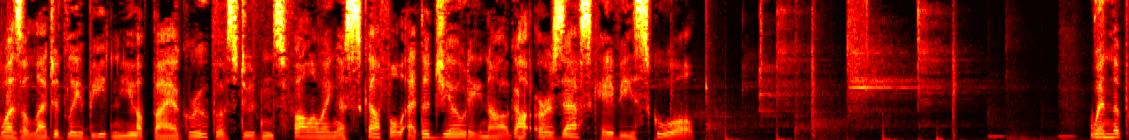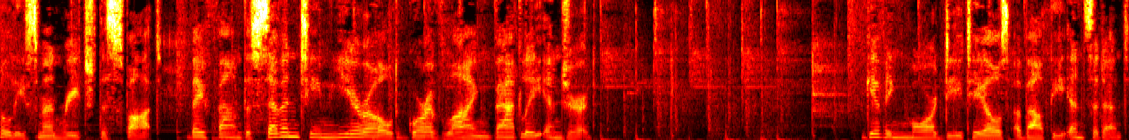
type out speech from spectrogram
was allegedly beaten up by a group of students following a scuffle at the Jyoti Nagar SKV school. When the policemen reached the spot, they found the 17-year-old Gaurav lying badly injured. Giving more details about the incident,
